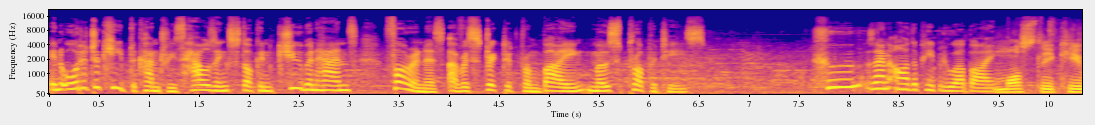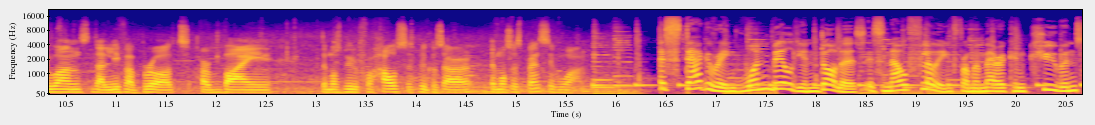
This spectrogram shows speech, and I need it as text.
In order to keep the country's housing stock in Cuban hands, foreigners are restricted from buying most properties. Who then are the people who are buying? Mostly Cubans that live abroad are buying the most beautiful houses because are the most expensive one. A staggering $1 billion is now flowing from American Cubans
